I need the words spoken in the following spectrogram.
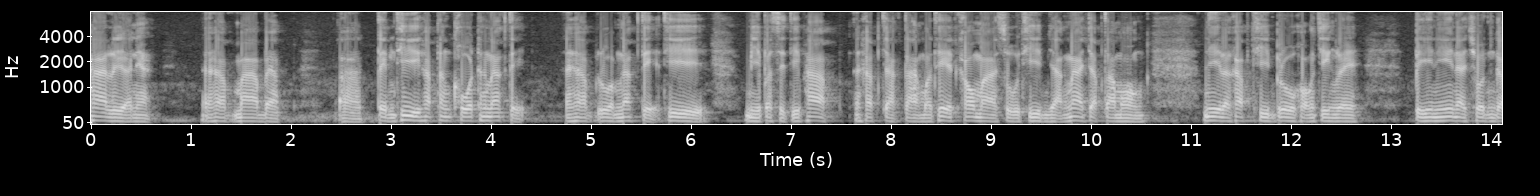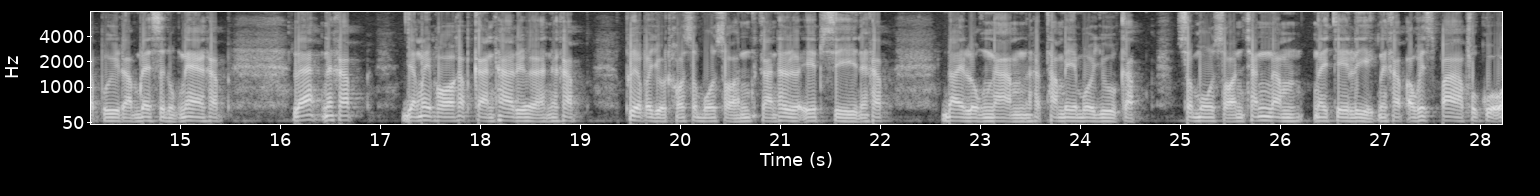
ท่าเรือเนี่ยนะครับมาแบบเต็มที่ครับทั้งโค้ชทั้งนักเตะ นะครับ รวมนักเตะที่มีประสิทธิภาพนะครับจากต่างประเทศเข้ามาสู่ทีมอย่างน่าจับตามอง นี่แหละครับทีมโปรของจริงเลย ปีนี้นะชนกับบุรีรัมย์ได้สนุกแน่ครับ และนะครับยังไม่พอครับการท่าเรือนะครับ เพื่อประโยชน์ของสโมสรการท่าเรือ FC นะครับได้ลงนามนะครับทำเอโมยูกับสโมสรชั้นนำในเจลีกนะครับอเวสปาฟุกุโอ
